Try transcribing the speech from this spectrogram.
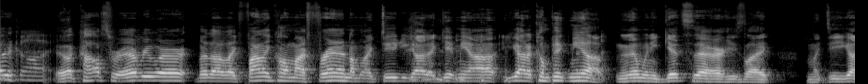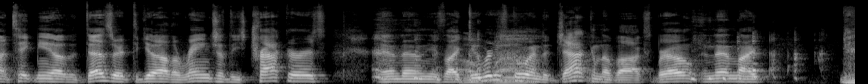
party. God. And the cops were everywhere. But I like finally called my friend. I'm like, dude, you gotta get me out. You gotta come pick me up. And then when he gets there, he's like, I'm like, dude, you gotta take me out of the desert to get out of the range of these trackers. And then he's like, dude, Oh, we're just going to Jack in the Box, bro. And then like, and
